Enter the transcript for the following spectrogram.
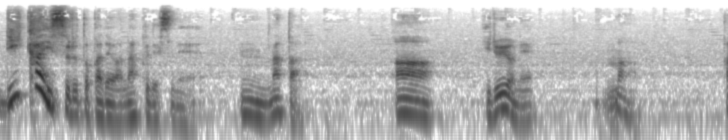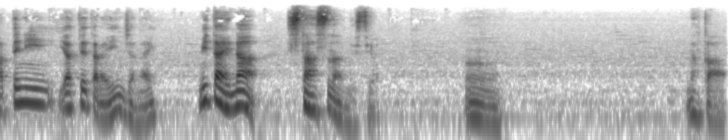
理解するとかではなくですね。うんなんかああいるよね。まあ勝手にやってたらいいんじゃない？みたいなスタンスなんですよ。うん。なんか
